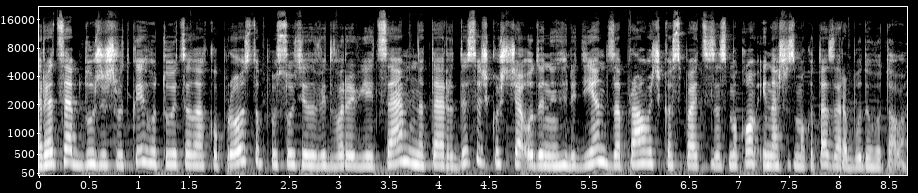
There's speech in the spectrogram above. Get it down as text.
Рецепт дуже швидкий, готується легко просто. По суті, відварив яйце, натер дисочку, ще один інгредієнт, заправочка, спеції за смаком, і наша смакота зараз буде готова.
